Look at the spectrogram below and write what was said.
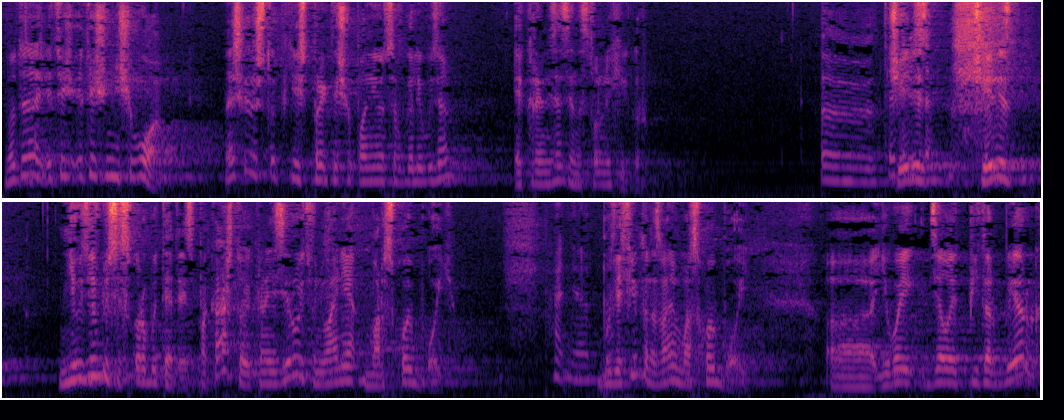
Но это, это, это еще ничего. Знаешь, что есть проект еще планируется в Голливуде? Экранизация настольных игр. Э, Через, через... Не удивлюсь, если скоро будет это. Пока что экранизирует, внимание, «Морской бой». Понятно. Будет фильм под названием «Морской бой». Э, Его делает Питер Берг,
